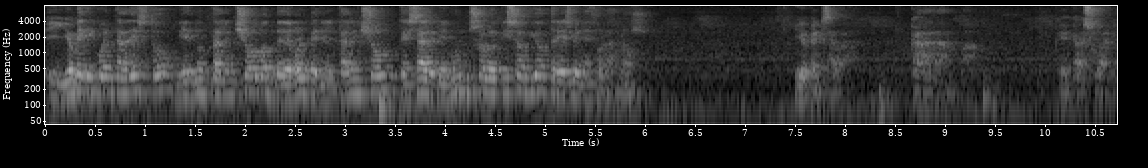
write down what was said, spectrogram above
Y yo me di cuenta de esto viendo un talent show donde de golpe en el talent show te salen en un solo episodio tres venezolanos. Y yo pensaba, caramba, qué casualidad.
